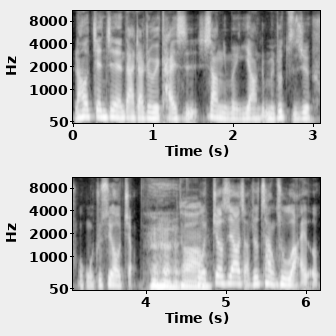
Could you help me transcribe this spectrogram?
然后渐渐的大家就会开始像你们一样，你们就直接我我就是要讲，我就是要讲，就唱出来了。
